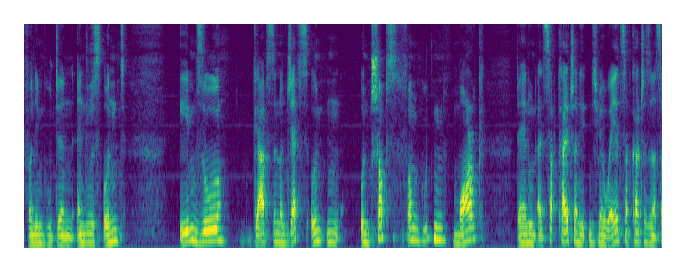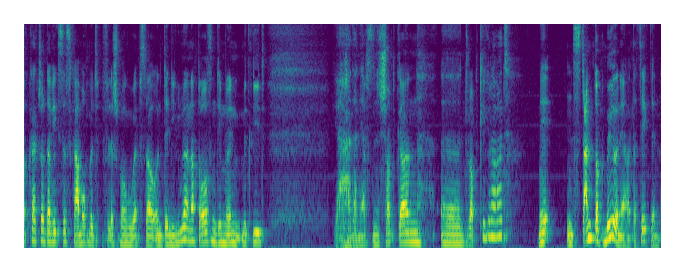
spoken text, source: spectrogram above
von dem guten Andrews und ebenso gab es dann noch Jabs und, und Chops vom guten Mark, der ja nun als Subculture, nicht mehr Wales Subculture, sondern Subculture unterwegs ist, kam auch mit Flash Morgan Webster und Danny Luna nach draußen, dem neuen Mitglied. Ja, dann gab es einen Shotgun äh, Dropkick oder was? Ne, ein Stunt Dog Millionär, was sagt denn?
